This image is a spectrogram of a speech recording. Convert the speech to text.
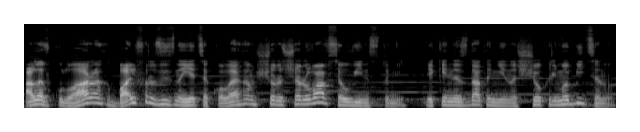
Але в кулуарах Бальфур зізнається колегам, що розчарувався у Вінстоні, який не здатен ні на що, крім обіцянок.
